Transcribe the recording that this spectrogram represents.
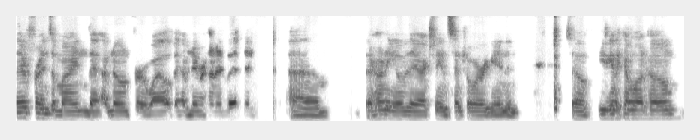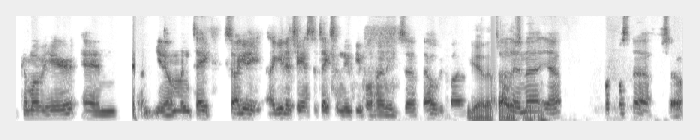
they're friends of mine that I've known for a while, but I've never hunted with, and um, they're hunting over there actually in Central Oregon, and so he's gonna come on home, come over here, and you know I'm gonna take. So I get I get a chance to take some new people hunting. So that will be fun. Yeah, that's all. Other than that, yeah, wonderful stuff. So.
